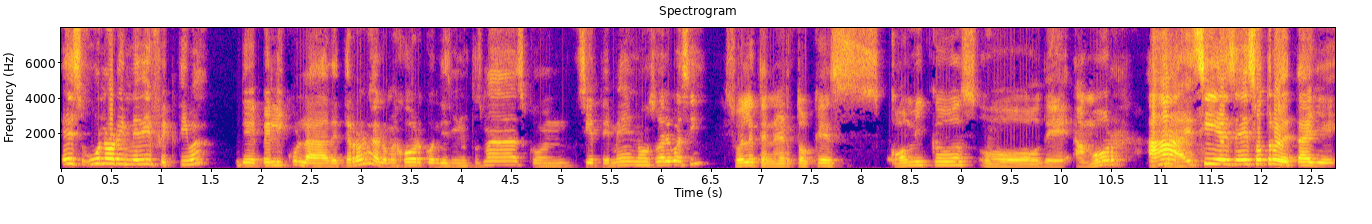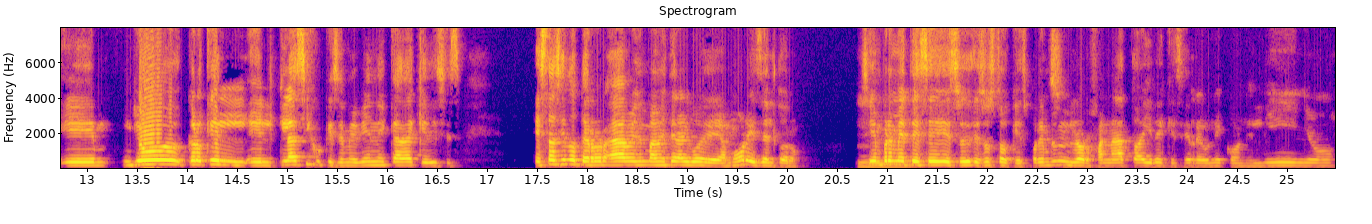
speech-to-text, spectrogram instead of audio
es una hora y media efectiva de película de terror, a lo mejor con 10 minutos más, con 7 menos o algo así. Suele tener toques cómicos o de amor. Ajá, sí, es, es otro detalle. Eh, yo creo que el, el clásico que se me viene cada que dices, está haciendo terror, ah, va a meter algo de amor, es del toro. Siempre mm. mete esos, toques. Por ejemplo, en el orfanato ahí de que se reúne con el niño.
